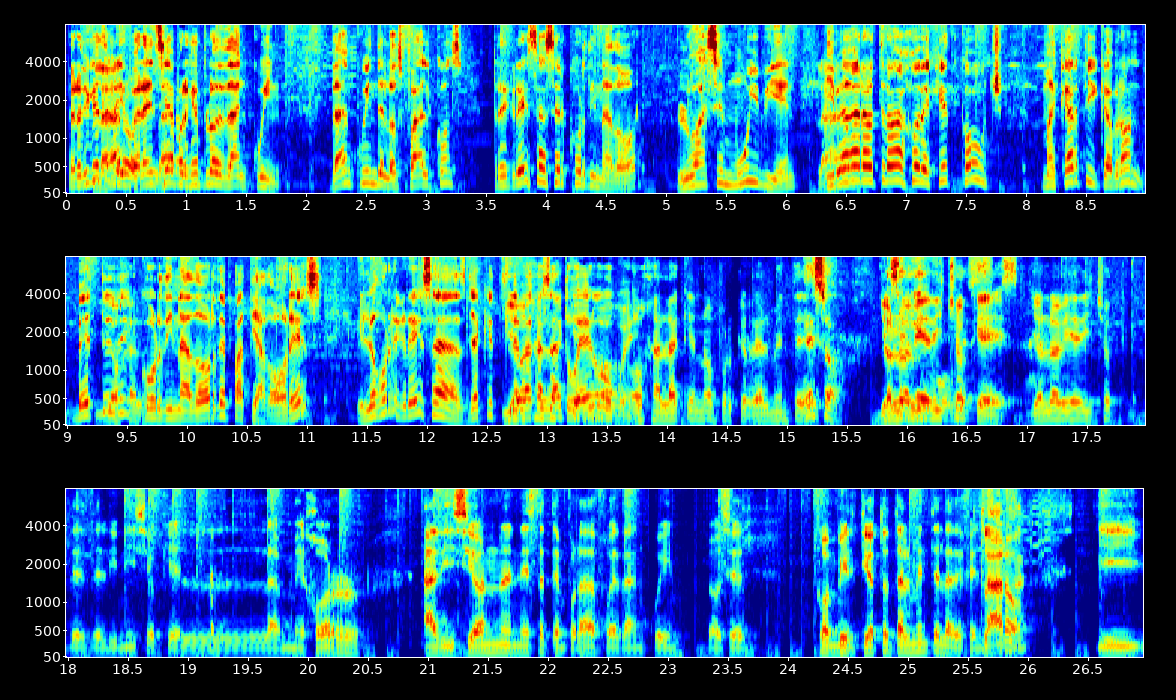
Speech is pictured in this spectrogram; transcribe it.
Pero fíjense la diferencia, claro. por ejemplo, de Dan Quinn. Dan Quinn de los Falcons regresa a ser coordinador, lo hace muy bien y va a agarrar trabajo de head coach. McCarthy, cabrón, vete Y de ojalá- coordinador de pateadores y luego regresas, ya que Y le bajas a tu ego, no, güey. Ojalá que no, porque realmente Eso, yo lo había ego, dicho es- que es- yo lo había dicho desde el inicio que el- la mejor adición en esta temporada fue Dan Quinn. O sea, convirtió totalmente la defensiva. Claro. Y,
